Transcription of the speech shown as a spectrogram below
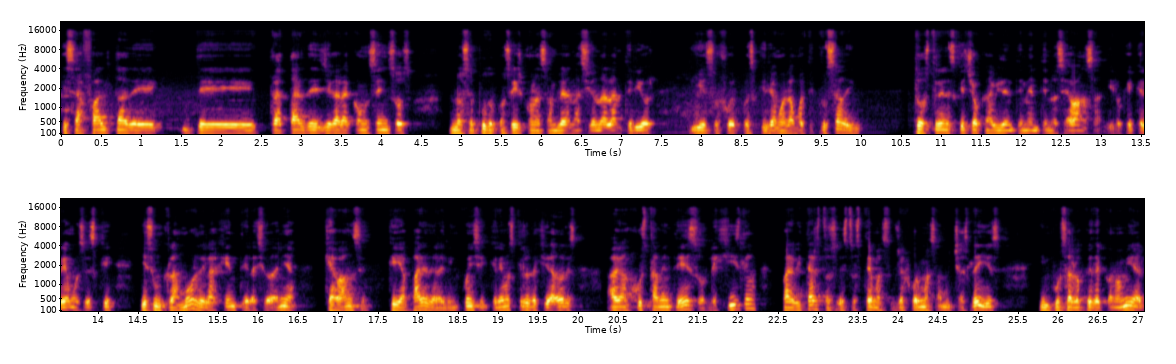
esa falta de, de, tratar de llegar a consensos no se pudo conseguir con la Asamblea Nacional anterior y eso fue pues que llamó la muerte cruzada y dos trenes que chocan evidentemente no se avanza y lo que queremos es que, y es un clamor de la gente, de la ciudadanía, que avance, que ya pare de la delincuencia y queremos que los legisladores hagan justamente eso, legislen para evitar estos, estos temas, reformas a muchas leyes, impulsar lo que es la economía.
